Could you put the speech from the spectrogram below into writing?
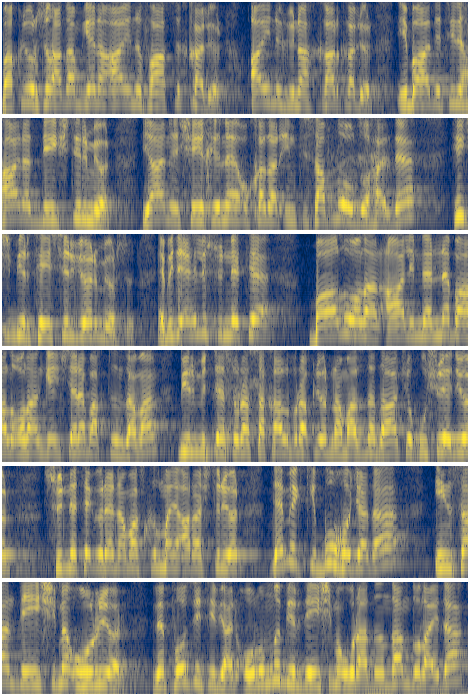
Bakıyorsun adam gene aynı fasık kalıyor. Aynı günahkar kalıyor. İbadetini hala değiştirmiyor. Yani şeyhine o kadar intisaplı olduğu halde hiçbir tesir görmüyorsun. E bir de ehli sünnete bağlı olan, alimlerine bağlı olan gençlere baktığın zaman bir müddet sonra sakal bırakıyor, namazda daha çok huşu ediyor, sünnete göre namaz kılmayı araştırıyor. Demek ki bu hocada insan değişime uğruyor ve pozitif yani olumlu bir değişime uğradığından dolayı da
